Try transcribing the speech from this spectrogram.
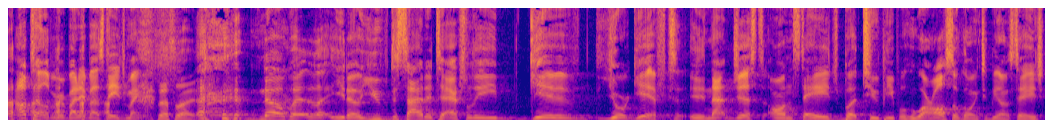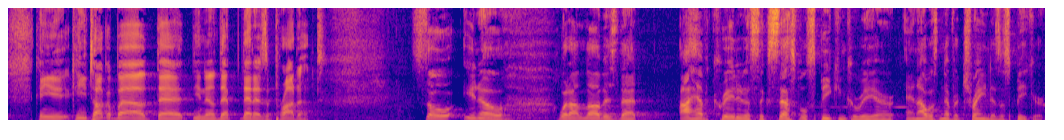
I'll tell everybody about stage might. That's right. no, but you know, you've decided to actually give your gift eh, not just on stage, but to people who are also going to be on stage. Can you can you talk about that? You know, that that as a product. So you know, what I love is that I have created a successful speaking career, and I was never trained as a speaker.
